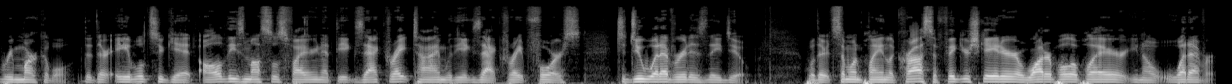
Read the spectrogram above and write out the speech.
remarkable that they're able to get all these muscles firing at the exact right time with the exact right force to do whatever it is they do. Whether it's someone playing lacrosse, a figure skater, a water polo player, you know, whatever.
